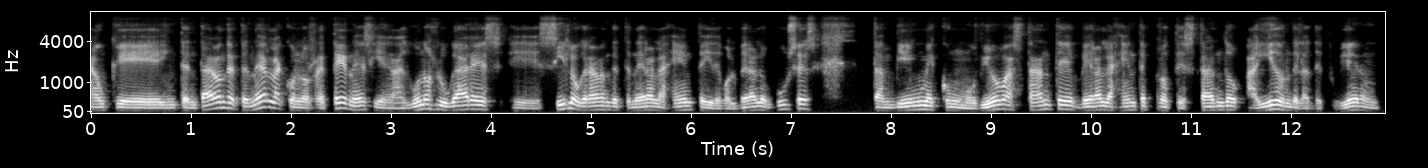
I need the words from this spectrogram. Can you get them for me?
aunque intentaron detenerla con los retenes y en algunos lugares eh, sí lograron detener a la gente y devolver a los buses, también me conmovió bastante ver a la gente protestando ahí donde las detuvieron.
